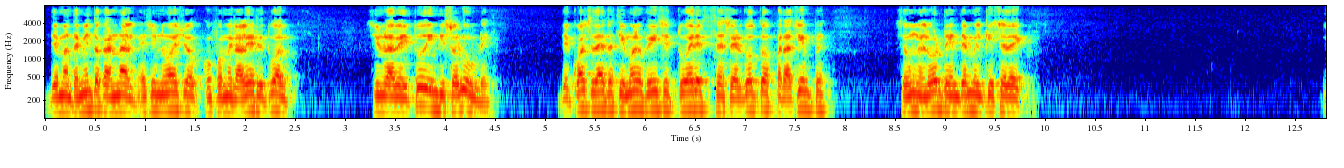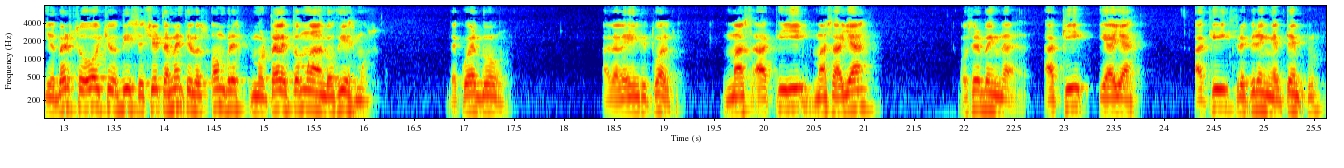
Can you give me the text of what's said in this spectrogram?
del mandamiento carnal, es decir, no hecho conforme a la ley ritual, sino la virtud indisoluble, de cual se da el testimonio que dice, tú eres sacerdote para siempre, según el orden de Melquisedec. Y el verso 8 dice, ciertamente los hombres mortales toman los diezmos, de acuerdo a la ley ritual, más aquí, más allá, observen aquí y allá. Aquí se refieren el templo,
